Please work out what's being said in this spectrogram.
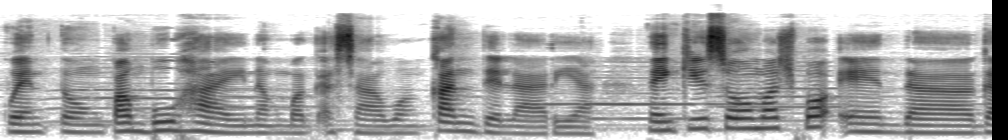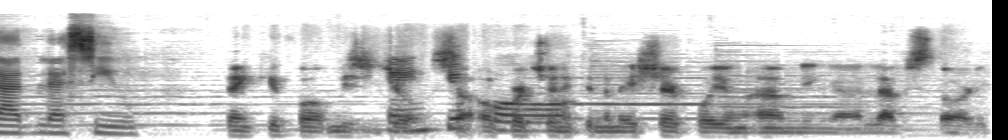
kwentong pambuhay ng mag-asawang Candelaria. Thank you so much po and ah, God bless you. Thank you po, Miss Jo, sa po. opportunity na may share po yung aming uh, love story.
